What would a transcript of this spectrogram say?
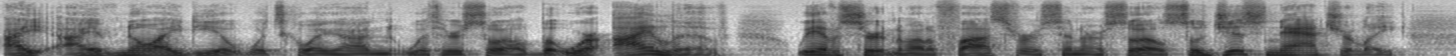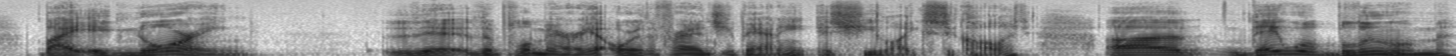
I, I have no idea what's going on with her soil. But where I live, we have a certain amount of phosphorus in our soil. So just naturally, by ignoring the, the plumeria or the frangipani, as she likes to call it, uh, they will bloom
